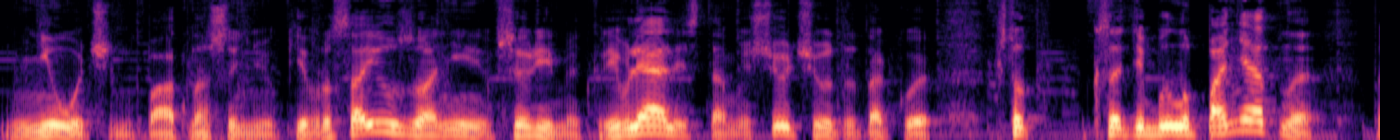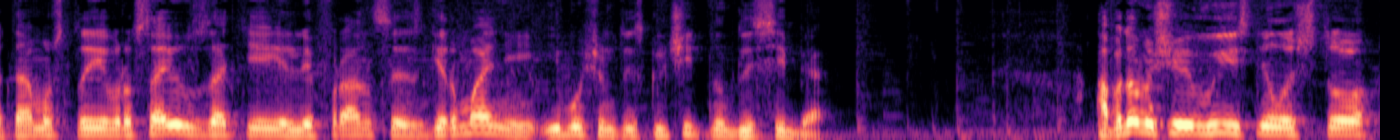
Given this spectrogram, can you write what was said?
не очень по отношению к Евросоюзу, они все время кривлялись, там еще чего-то такое. Что, кстати, было понятно, потому что Евросоюз затеяли Франция с Германией и, в общем-то, исключительно для себя. А потом еще и выяснилось, что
